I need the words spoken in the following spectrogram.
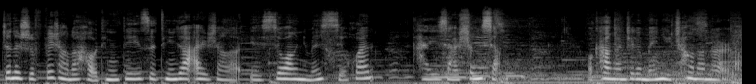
真的是非常的好听，第一次听就爱上了，也希望你们喜欢。开一下声响，我看看这个美女唱到哪儿了。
